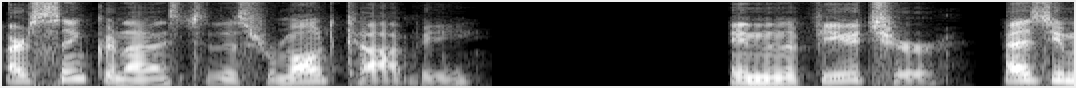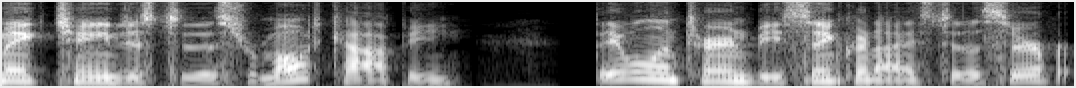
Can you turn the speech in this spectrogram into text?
are synchronized to this remote copy, and in the future, as you make changes to this remote copy, they will in turn be synchronized to the server.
